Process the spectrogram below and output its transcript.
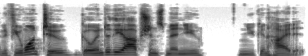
And if you want to, go into the Options menu and you can hide it.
